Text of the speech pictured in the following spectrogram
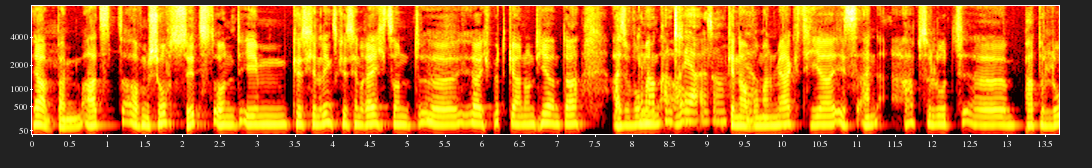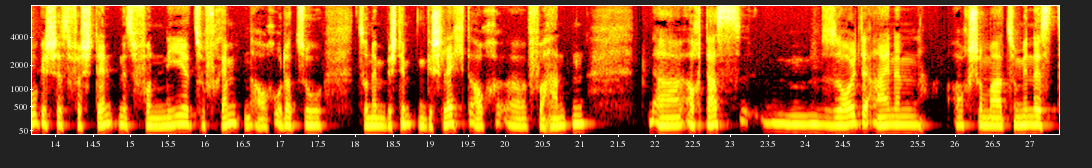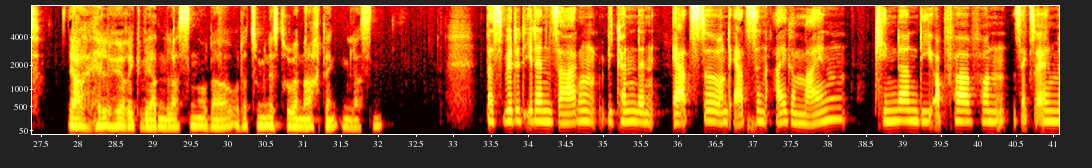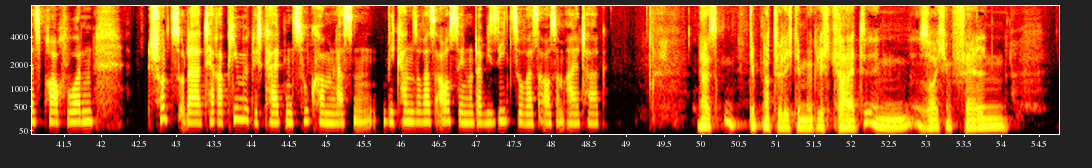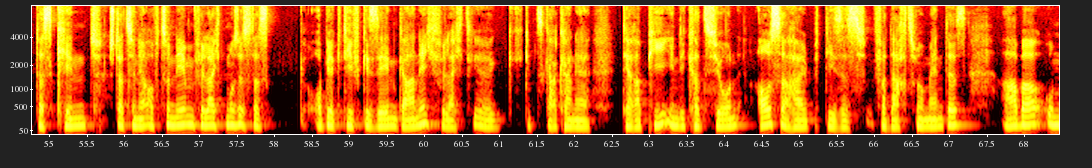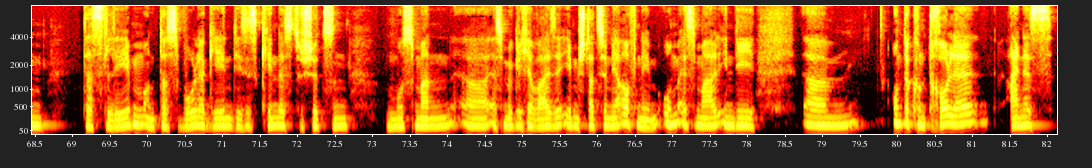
ja, beim Arzt auf dem Schoß sitzt und ihm Küsschen links, Küsschen rechts und mhm. äh, ja, ich würde gern und hier und da. Also wo genau, man konträr, auch, also genau, ja. wo man merkt, hier ist ein absolut äh, pathologisches Verständnis von Nähe zu Fremden auch oder zu zu einem bestimmten Geschlecht auch äh, vorhanden. Äh, auch das mm, sollte einen auch schon mal zumindest ja, hellhörig werden lassen oder, oder zumindest drüber nachdenken lassen. Was würdet ihr denn sagen, wie können denn Ärzte und Ärztinnen allgemein Kindern, die Opfer von sexuellem Missbrauch wurden, Schutz- oder Therapiemöglichkeiten zukommen lassen? Wie kann sowas aussehen oder wie sieht sowas aus im Alltag? Ja, es gibt natürlich die Möglichkeit, in solchen Fällen das Kind stationär aufzunehmen. Vielleicht muss es das objektiv gesehen gar nicht. Vielleicht äh, gibt es gar keine Therapieindikation außerhalb dieses Verdachtsmomentes. Aber um das Leben und das Wohlergehen dieses Kindes zu schützen, muss man äh, es möglicherweise eben stationär aufnehmen, um es mal in die ähm, unter Kontrolle eines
